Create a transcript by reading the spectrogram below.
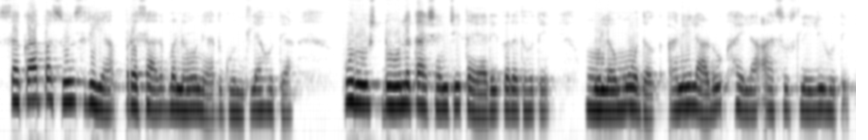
सकाळपासून स्त्रिया प्रसाद बनवण्यात गुंतल्या होत्या. पुरुष ढोलताशांची तयारी करत होते. मुलं मोदक आणि लाडू खायला आसुसलेली होती.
